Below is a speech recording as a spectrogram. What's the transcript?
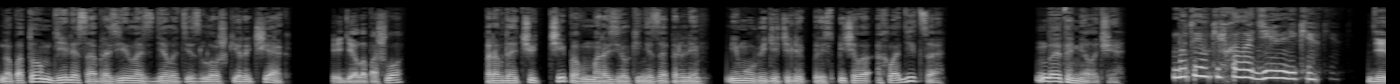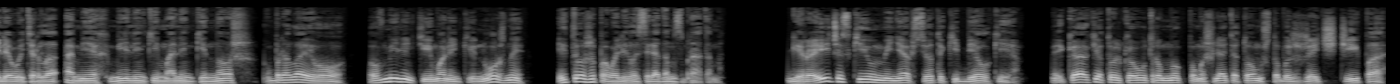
Но потом Диля сообразила сделать из ложки рычаг, и дело пошло. Правда, чуть чипа в морозилке не заперли, ему, видите ли, приспичило охладиться. Да это мелочи. «Бутылки в холодильнике». Диля вытерла омех миленький маленький нож, убрала его в миленькие маленькие ножны и тоже повалилась рядом с братом. Героические у меня все-таки белки. И как я только утром мог помышлять о том, чтобы сжечь чипа?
